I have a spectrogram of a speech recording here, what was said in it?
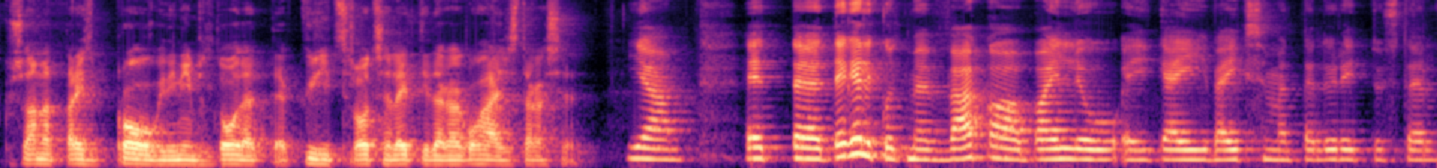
kus sa annad päriselt proovida inimesele toodet ja küsid selle otse leti taga kohe ja siis tagasisidet. jaa, et äh, tegelikult me väga palju ei käi väiksematel üritustel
